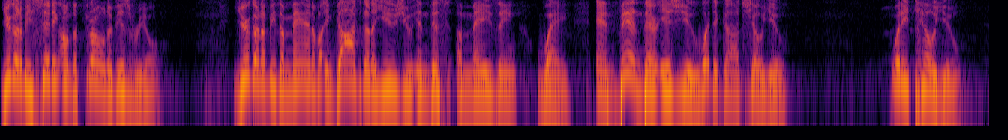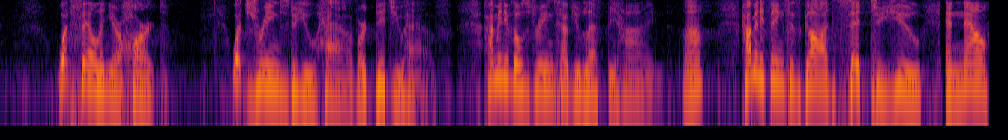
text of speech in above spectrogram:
You're going to be sitting on the throne of Israel. You're going to be the man of, and God's going to use you in this amazing way. And then there is you. What did God show you? What did He tell you? What fell in your heart? What dreams do you have or did you have? How many of those dreams have you left behind? Huh? How many things has God said to you and now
